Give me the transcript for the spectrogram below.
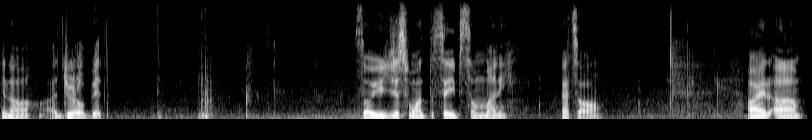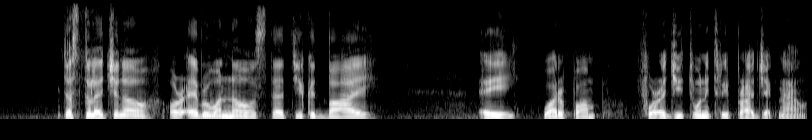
you know a drill bit. So you just want to save some money. That's all. All right um just to let you know or everyone knows that you could buy a water pump for a G23 project now.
